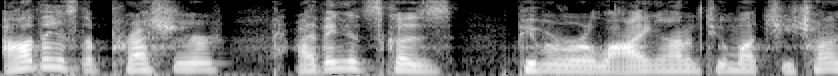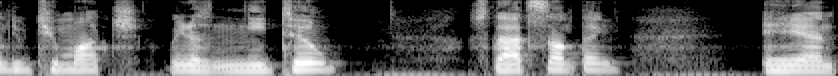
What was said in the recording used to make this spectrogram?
I don't think it's the pressure. I think it's because people are relying on him too much. He's trying to do too much when he doesn't need to. So that's something. And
